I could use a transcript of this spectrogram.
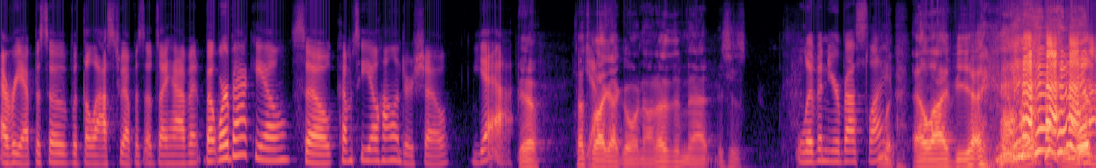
every episode, but the last two episodes I haven't. But we're back, Yale. So come see Yale Hollander's show. Yeah, Yeah, that's what I got going on. Other than that, it's just living your best life. L I V I. Live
